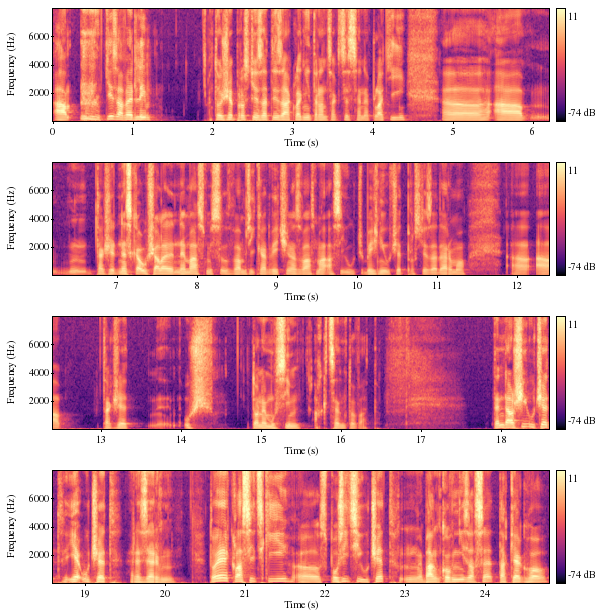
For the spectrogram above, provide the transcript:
A ti zavedli to, že prostě za ty základní transakce se neplatí uh, a takže dneska už ale nemá smysl vám říkat, většina z vás má asi úč, běžný účet prostě zadarmo a, a takže už to nemusím akcentovat. Ten další účet je účet rezervní. To je klasický uh, spořící účet, mm, bankovní zase, tak jak, ho,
